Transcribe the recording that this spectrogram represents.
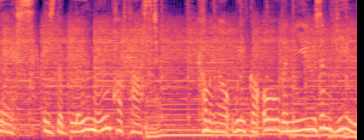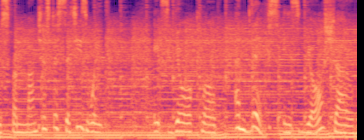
This is the Blue Moon Podcast. Coming up, we've got all the news and views from Manchester City's week. It's your club, and this is your show.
